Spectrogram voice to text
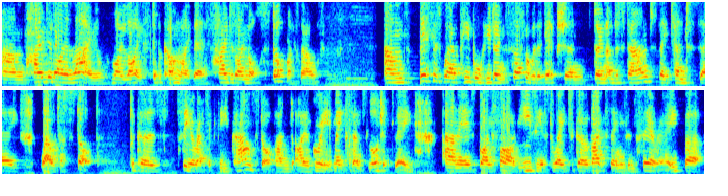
And how did I allow my life to become like this? How did I not stop myself? And this is where people who don't suffer with addiction don't understand. They tend to say, well, just stop, because theoretically you can stop. And I agree, it makes sense logically and is by far the easiest way to go about things in theory. But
